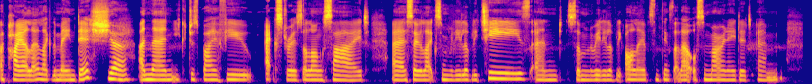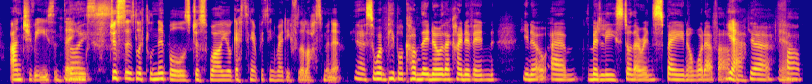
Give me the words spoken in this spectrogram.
a paella, like the main dish. Yeah. And then you could just buy a few extras alongside. Uh, so, like some really lovely cheese and some really lovely olives and things like that, or some marinated um, anchovies and things. Nice. Just as little nibbles, just while you're getting everything ready for the last minute. Yeah. So when people come, they know they're kind of in, you know, um, the Middle East or they're in Spain or whatever. Yeah. Yeah. Yeah. Fab.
